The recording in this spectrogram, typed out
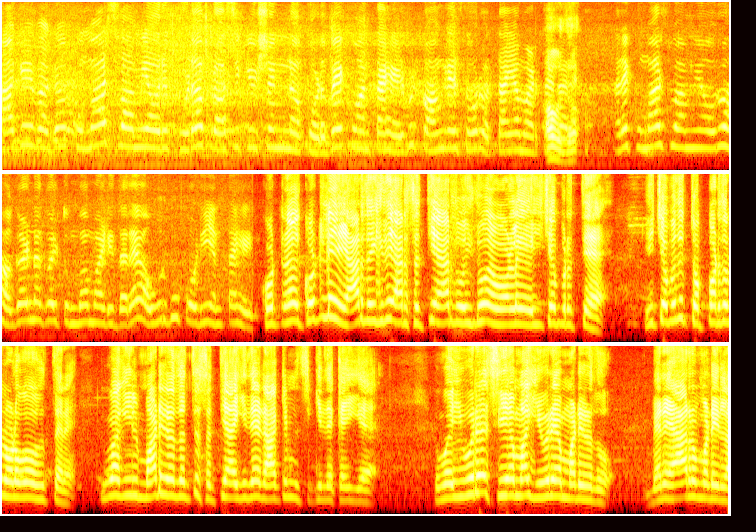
ಹಾಗೆ ಇವಾಗ ಕುಮಾರಸ್ವಾಮಿ ಅವರು ಕೂಡ ಪ್ರಾಸಿಕ್ಯೂಷನ್ ಕೊಡಬೇಕು ಅಂತ ಹೇಳ್ಬಿಟ್ಟು ಕಾಂಗ್ರೆಸ್ ಅವರು ಒತ್ತಾಯ ಮಾಡ್ತಾ ಹೌದು. ಇದ್ದಾರೆ ಅದೇ ಕುಮಾರಸ್ವಾಮಿ ಅವರು ಹಗರಣಗಳು ತುಂಬಾ ಮಾಡಿದ್ದಾರೆ ಅವ್ರಿಗೂ ಕೊಡಿ ಅಂತ ಹೇಳಿ. ಕೊಟ್ರೆ ಕೊಡಲಿ ಯಾರ್ದಾಗಿದೆ ಯಾರು ಸತ್ಯ ಯಾರ್ದು ಇದು ಒಳ್ಳೆ ಈಚೆ ಬರುತ್ತೆ. ಈಚೆ ಬಂದು ತಪ್ಪಾಡ್ದವ್ರು ಒಳಗೆ ಹೋಗ್ತಾರೆ ಇವಾಗ ಇಲ್ಲಿ ಮಾಡಿರೋದಂತೂ ಸತ್ಯ ಆಗಿದೆ ಡಾಕ್ಯುಮೆಂಟ್ ಸಿಕ್ಕಿದೆ ಕೈಗೆ. ಇವರೇ ಸಿ ಎಂ ಆಗಿ ಇವರೇ ಮಾಡಿರೋದು. ಬೇರೆ ಯಾರೂ ಮಾಡಿಲ್ಲ.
